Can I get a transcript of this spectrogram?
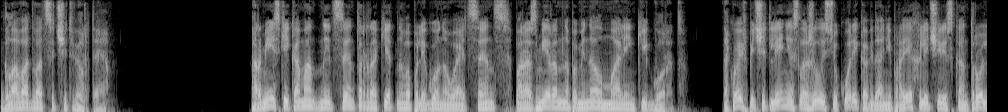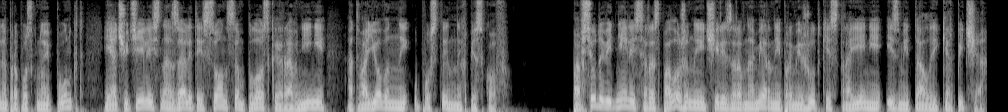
Глава 24. Армейский командный центр ракетного полигона White Sands по размерам напоминал маленький город. Такое впечатление сложилось у Кори, когда они проехали через контрольно-пропускной пункт и очутились на залитой солнцем плоской равнине, отвоеванной у пустынных песков. Повсюду виднелись расположенные через равномерные промежутки строения из металла и кирпича.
